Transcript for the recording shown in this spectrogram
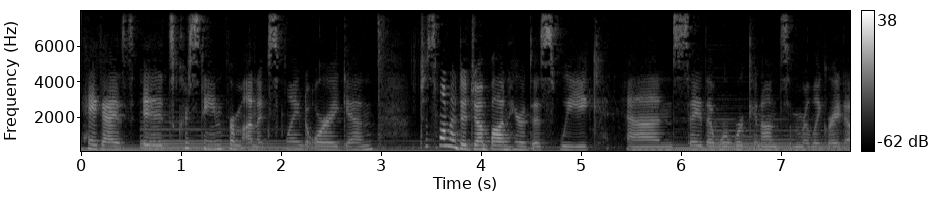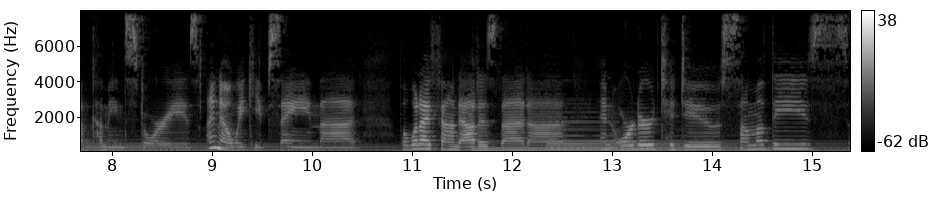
Hey guys, it's Christine from Unexplained Oregon. Just wanted to jump on here this week and say that we're working on some really great upcoming stories. I know we keep saying that, but what I found out is that uh, in order to do some of these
